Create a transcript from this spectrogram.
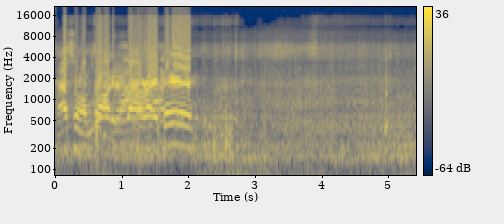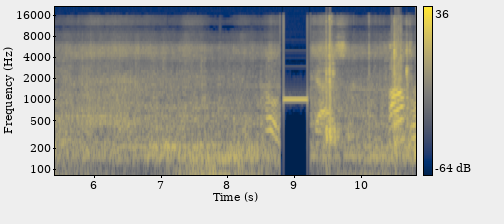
That's what I'm talking about right there. Oh, guys. Huh? We're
